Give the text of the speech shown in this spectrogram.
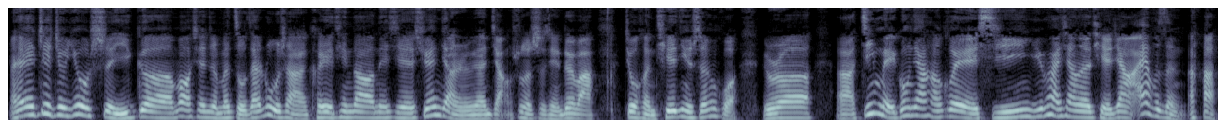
哎，这就又是一个冒险者们走在路上可以听到那些宣讲人员讲述的事情，对吧？就很贴近生活。比如说啊，精美工匠行会喜迎鱼派巷的铁匠艾弗森啊，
